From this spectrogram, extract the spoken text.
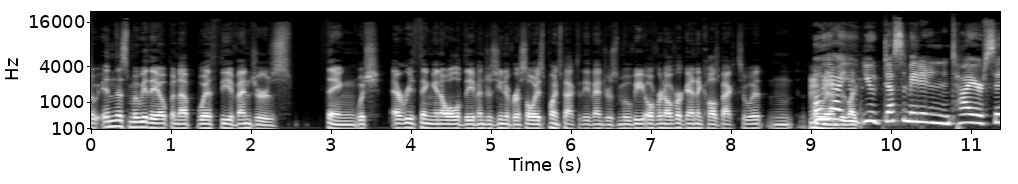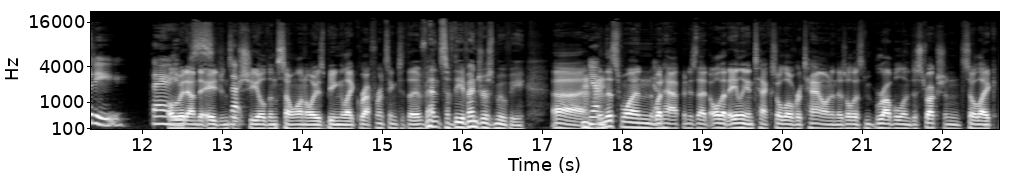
So in this movie, they open up with the Avengers thing, which everything in all of the Avengers universe always points back to the Avengers movie over and over again and calls back to it. And Oh all the yeah, you like, you decimated an entire city. Thanks. all the way down to Agents That- of Shield and so on, always being like referencing to the events of the Avengers movie. Uh, Yeah. In this one, Yeah. what happened is that all that alien tech's all over town, and there's all this rubble and destruction. So like,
